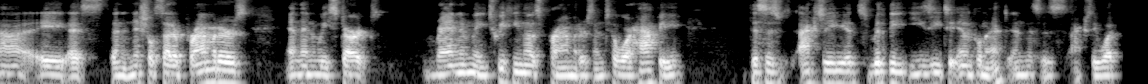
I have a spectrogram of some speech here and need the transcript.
uh, a, a an initial set of parameters, and then we start randomly tweaking those parameters until we're happy this is actually, it's really easy to implement. And this is actually what,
